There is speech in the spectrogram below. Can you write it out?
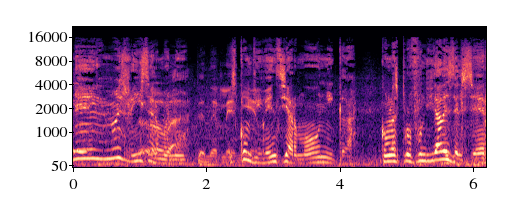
Nel, no es risa, hermano. Es convivencia armónica con las profundidades del ser.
